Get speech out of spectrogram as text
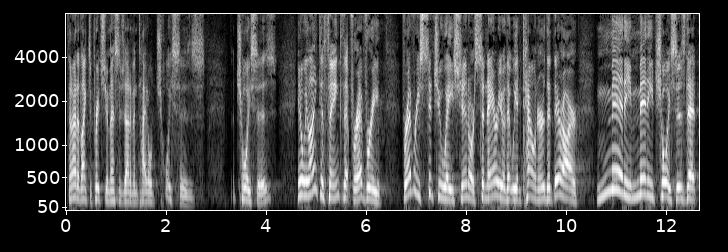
Tonight I'd like to preach you a message that I've entitled Choices. Choices. You know, we like to think that for every for every situation or scenario that we encounter that there are many, many choices that,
